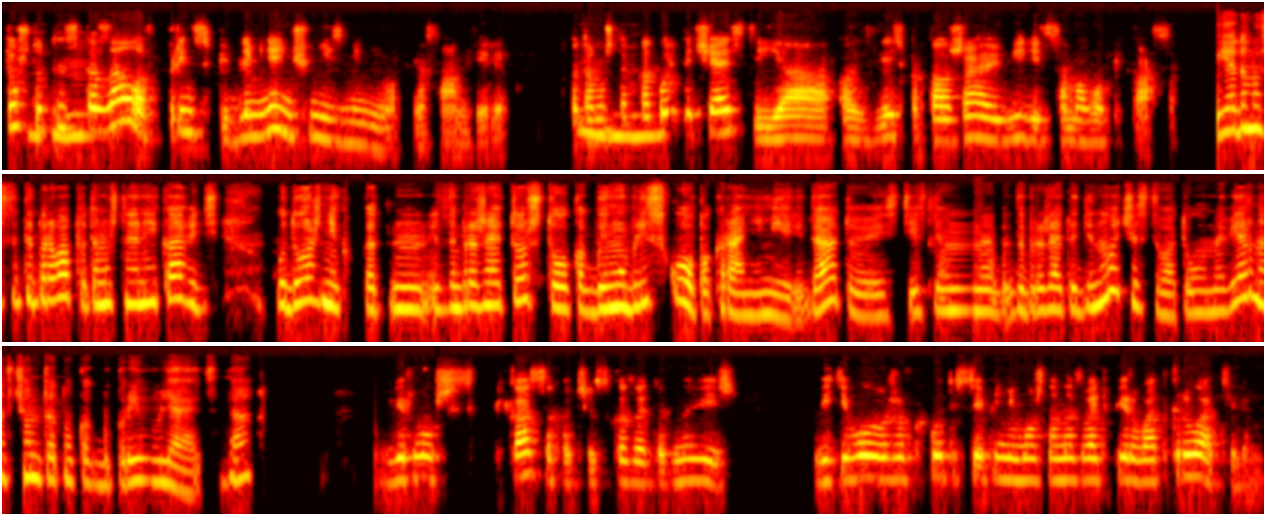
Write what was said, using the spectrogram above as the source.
то, что mm-hmm. ты сказала, в принципе, для меня ничего не изменило, на самом деле. Потому mm-hmm. что в какой-то части я а, здесь продолжаю видеть самого Пикассо. Я думаю, что ты права, потому что наверняка ведь художник изображает то, что как бы ему близко, по крайней мере, да, то есть если он изображает одиночество, то он, наверное, в чем-то, ну, как бы проявляется, да. Вернувшись к Пикассо, хочу сказать одну вещь. Ведь его уже в какой-то степени можно назвать первооткрывателем,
